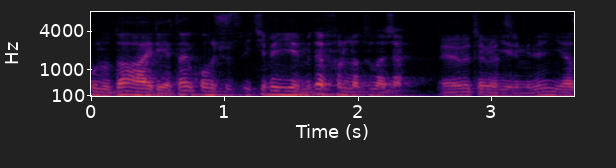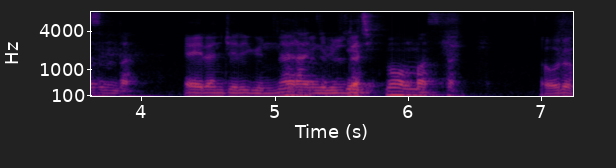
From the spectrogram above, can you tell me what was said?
bunu da ayrıyeten konuşuruz. 2020'de fırlatılacak. Evet, evet. 2020'nin yazında. Eğlenceli günler Herhangi bir önümüzde. gecikme olmazsa. Doğru.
